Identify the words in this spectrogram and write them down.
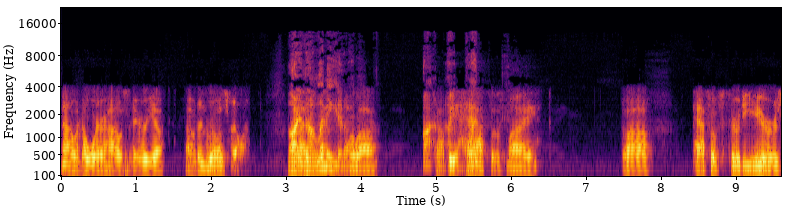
now in a warehouse area out in Roseville. All right, now let me get. You know, uh, probably I, I, half of my uh, half of 30 years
